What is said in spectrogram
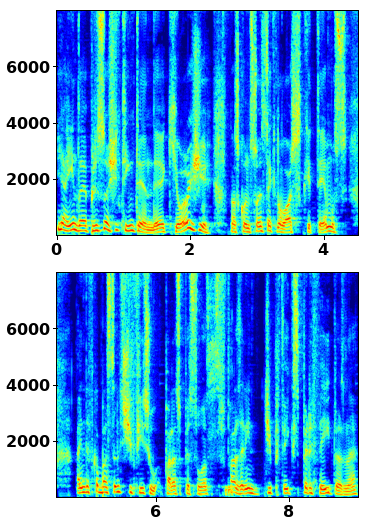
E ainda é preciso a gente entender que hoje, nas condições tecnológicas que temos, ainda fica bastante difícil para as pessoas fazerem deepfakes perfeitas, né?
